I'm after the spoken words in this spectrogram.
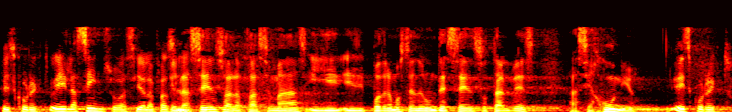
es correcto. El ascenso hacia la fase El ascenso a la fase más y, podremos tener un descenso tal vez hacia junio. Es correcto.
